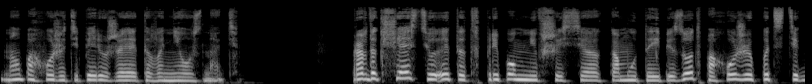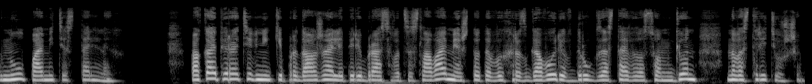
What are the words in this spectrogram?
Но, похоже, теперь уже этого не узнать. Правда, к счастью, этот припомнившийся кому-то эпизод, похоже, подстегнул память остальных. Пока оперативники продолжали перебрасываться словами, что-то в их разговоре вдруг заставило Сон Гён навострить уши.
